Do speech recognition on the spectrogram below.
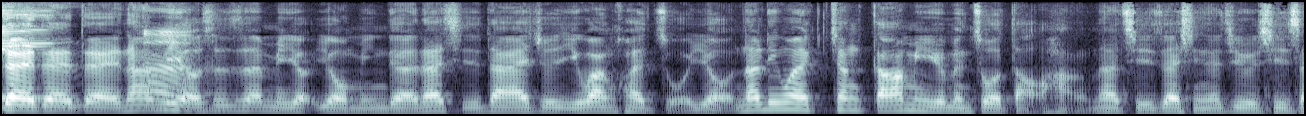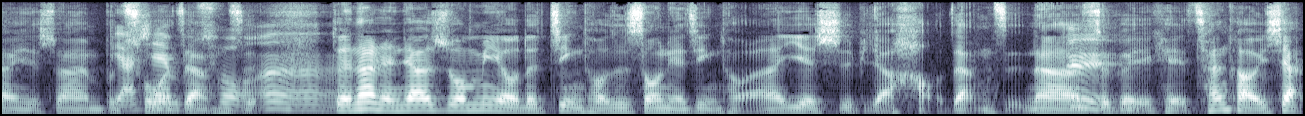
对 对对，那嗯密友是在有有名的，那其实大概就是一万块左右。那另外像 Garmin 原本做导航，那其实在行车记录器上也算不表错这样子。对，那人家说密友的镜头是 Sony 的镜头，那夜视比较好这样子，那嗯这个也可以参考一下。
